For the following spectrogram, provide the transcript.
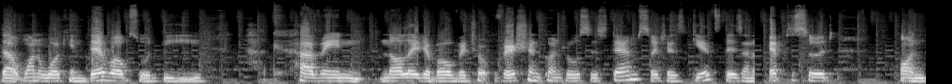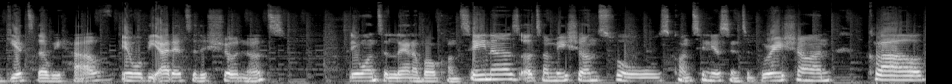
that want to work in DevOps would be having knowledge about virtual version control systems such as Git. There's an episode on Git that we have. It will be added to the show notes. They want to learn about containers, automation tools, continuous integration, cloud,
